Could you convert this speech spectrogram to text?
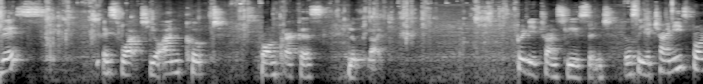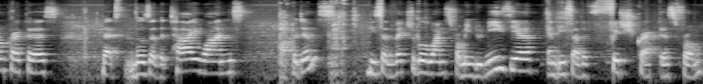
this is what your uncooked prawn crackers look like. Pretty translucent. Those are your Chinese prawn crackers. That's those are the Thai ones, papadums. These are the vegetable ones from Indonesia, and these are the fish crackers from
